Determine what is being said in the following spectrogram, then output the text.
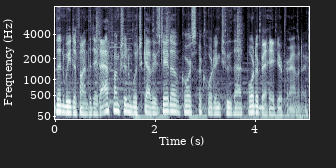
Then we define the data add function, which gathers data, of course, according to that border behavior parameter.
